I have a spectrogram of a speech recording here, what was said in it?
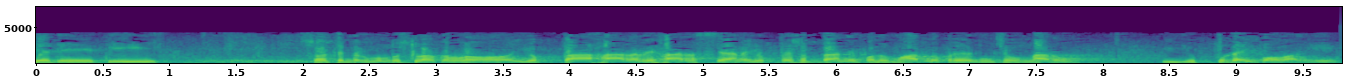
యదేతి. సో కిందకు ముందు శ్లోకంలో యుక్తాహార విహారస్య అని యుక్త శబ్దాన్ని పలుమార్లు ప్రయోగించి ఉన్నారు. ఈ యుక్తుడైపోవాలి.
